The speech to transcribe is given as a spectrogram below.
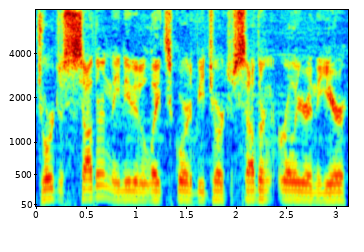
Georgia Southern, they needed a late score to beat Georgia Southern earlier in the year.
